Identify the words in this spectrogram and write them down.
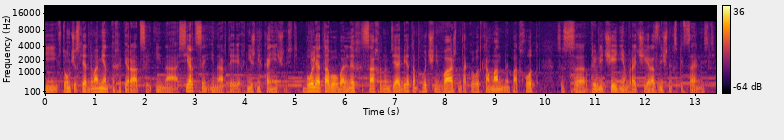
и в том числе одномоментных операций и на сердце, и на артериях нижних конечностей. Более того, у больных с сахарным диабетом очень важен такой вот командный подход с, с привлечением врачей различных специальностей.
